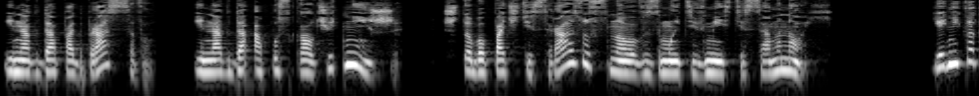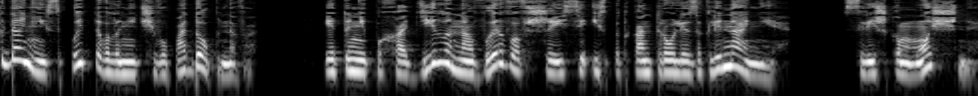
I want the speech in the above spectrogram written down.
Иногда подбрасывал, иногда опускал чуть ниже, чтобы почти сразу снова взмыть вместе со мной. Я никогда не испытывала ничего подобного. Это не походило на вырвавшееся из-под контроля заклинание. Слишком мощная,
